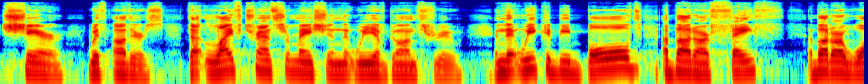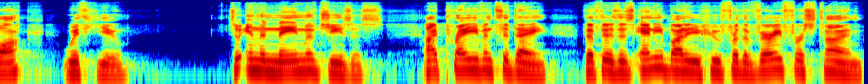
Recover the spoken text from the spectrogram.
share with others, that life transformation that we have gone through, and that we could be bold about our faith, about our walk with you. So in the name of Jesus, I pray even today that if there's anybody who for the very first time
